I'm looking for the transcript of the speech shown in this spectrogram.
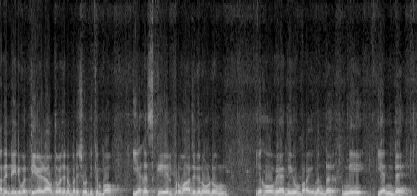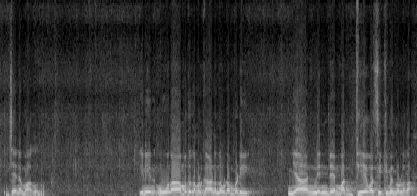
അതിന്റെ ഇരുപത്തിയേഴാമത്തെ വചനം പരിശോധിക്കുമ്പോൾ യഹസ്കേൽ പ്രവാചകനോടും യഹോവയായ ദൈവം പറയുന്നുണ്ട് നീ എന്റെ ജനമാകുന്നു. ഇനി മൂന്നാമത് നമ്മൾ കാണുന്ന ഉടമ്പടി ഞാൻ നിന്റെ മധ്യേ വസിക്കുമെന്നുള്ളതാണ്.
